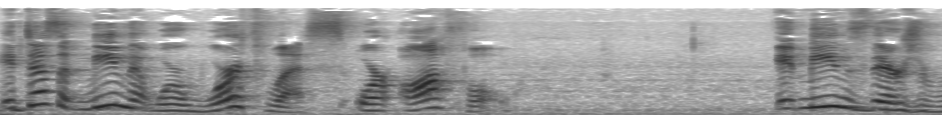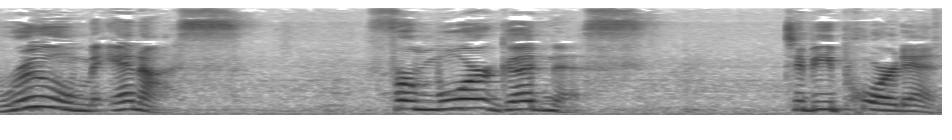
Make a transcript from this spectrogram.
it doesn't mean that we're worthless or awful. It means there's room in us for more goodness to be poured in.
